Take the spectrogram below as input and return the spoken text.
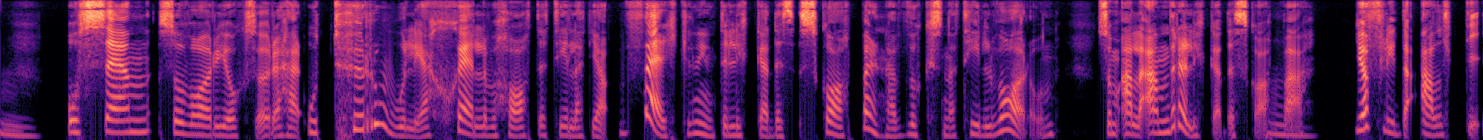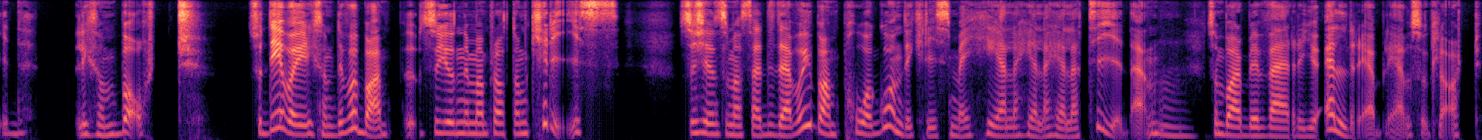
Mm. Och sen så var det ju också det här otroliga självhatet till att jag verkligen inte lyckades skapa den här vuxna tillvaron som alla andra lyckades skapa. Jag flydde alltid liksom bort. Så det var ju liksom, det var bara, så när man pratar om kris så känns det som att så här, det där var ju bara en pågående kris mig hela, hela, hela tiden. Mm. Som bara blev värre ju äldre jag blev såklart.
